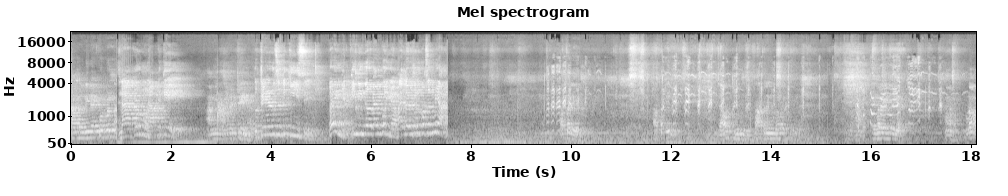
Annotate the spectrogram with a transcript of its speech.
ডাবল রিরাইট করবেন না? না করব না। আপনি কে? আমি জিমের ট্রেনার তো ট্রেনের হচ্ছে তো কি হয়েছে এই মিয়া তিন দিন ধরে ব্যায়াম করি মিয়া ভাই ধরে শুরু করছেন মিয়া। তাড়াতাড়ি তাড়াতাড়ি যাও তুমি তাড়াতাড়ি উঠাও এবারে হ্যাঁ উড়াও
